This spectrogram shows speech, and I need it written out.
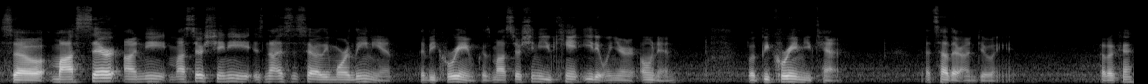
So maser ani maser sheni is not necessarily more lenient than bikurim because maser sheni you can't eat it when you're onen, but bikurim you can. That's how they're undoing it. Is that okay?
